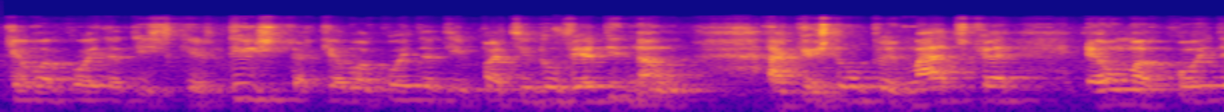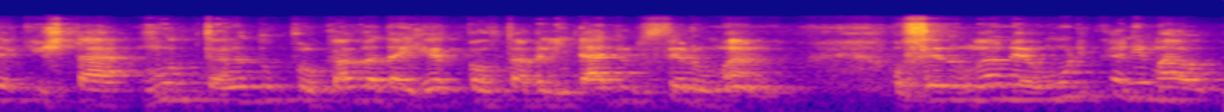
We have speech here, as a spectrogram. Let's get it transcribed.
que é uma coisa de esquerdista, que é uma coisa de Partido Verde, não. A questão climática é uma coisa que está mudando por causa da irresponsabilidade do ser humano. O ser humano é o único animal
